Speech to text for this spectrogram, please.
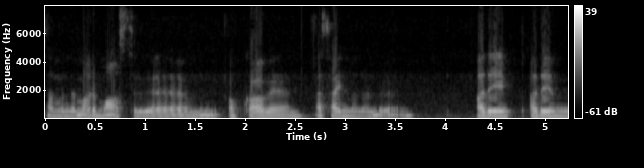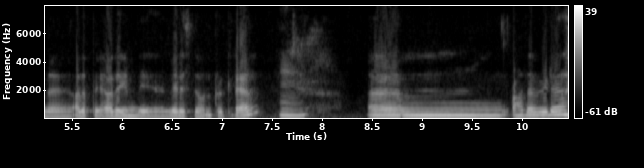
சம்மந்தமாக ஒரு மாஸ்டர் ஒக்காவை அசைன்மெண்ட் ஒன்று அதையும் அதையும் அதை அதையும் வேலை செய்ய கொண்டிருக்கிறேன் அதை விட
